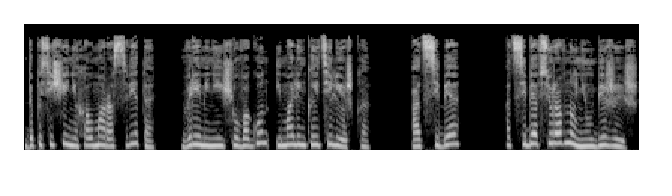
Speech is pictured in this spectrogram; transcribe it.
До посещения холма рассвета времени еще вагон и маленькая тележка. А от себя? От себя все равно не убежишь.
